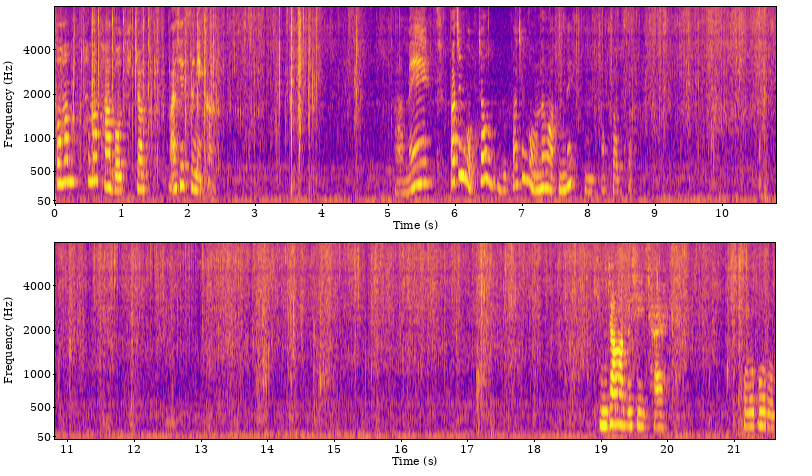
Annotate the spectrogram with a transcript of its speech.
또 한, 하나 다 넣어주죠. 맛있으니까. 다음에 빠진 거 없죠? 뭐 빠진 거 없는 거 같은데? 음, 없어 없어. 김장하듯이 잘 골고루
